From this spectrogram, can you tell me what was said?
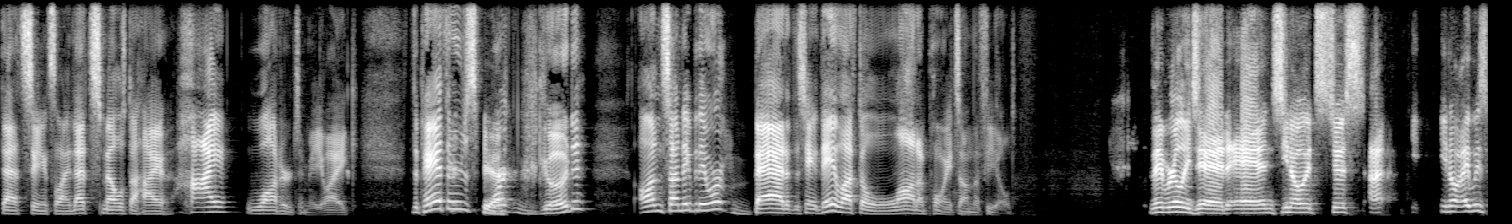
that Saints line. That smells to high high water to me. Like the Panthers Yeah. weren't good on Sunday, but they weren't bad at the same. They left a lot of points on the field. They really did, and you know, it's just, I, you know, I was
